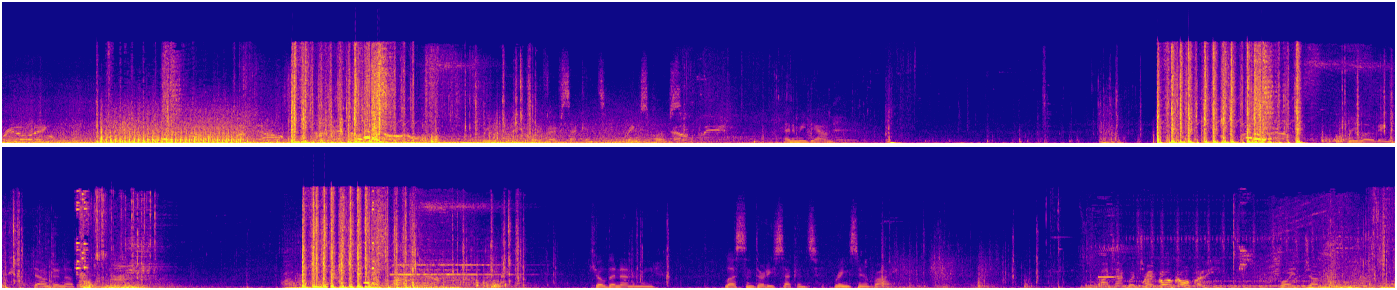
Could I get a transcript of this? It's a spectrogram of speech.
Reloading. Reloading. 45 seconds. Rings close. Enemy down. Reloading. Killed an enemy. Less than 30 seconds. Rings nearby. Contact with We've target. got company. Point jumping.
